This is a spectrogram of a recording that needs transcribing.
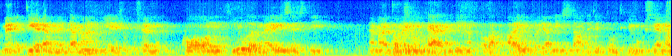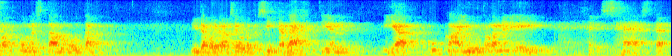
Me tiedämme tämän Jeesuksen koon. Ilmeisesti nämä Torinon kääriviinat ovat aitoja, niistä on tehty tutkimuksia, ne ovat 300-luvulta, niitä voidaan seurata siitä lähtien, ja kukaan juutalainen ei säästä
